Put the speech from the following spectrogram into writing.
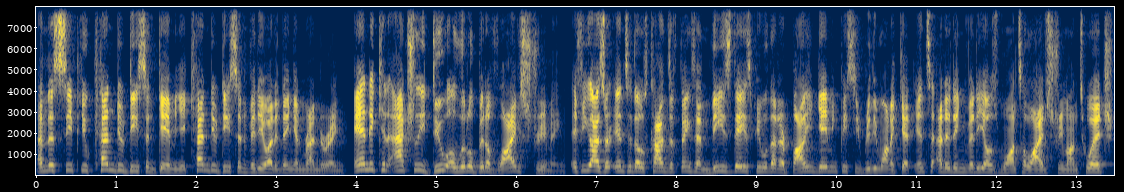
and this CPU can do decent gaming, it can do decent video editing and rendering, and it can actually do a little bit of live streaming. If you guys are into those kinds of things, and these days people that are buying gaming PC really want to get into editing videos, want to live stream on Twitch,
